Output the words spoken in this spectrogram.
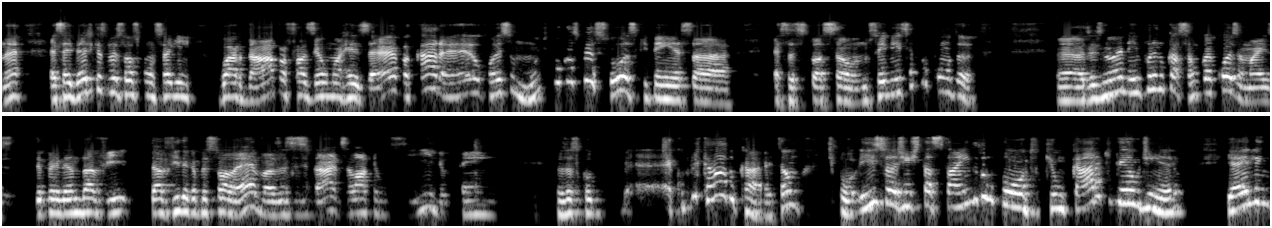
né? Essa ideia de que as pessoas conseguem guardar para fazer uma reserva, cara, eu conheço muito poucas pessoas que têm essa, essa situação. Não sei nem se é por conta, é, às vezes não é nem por educação, qualquer coisa, mas dependendo da, vi, da vida que a pessoa leva, as necessidades, sei lá, tem um filho, tem é complicado, cara. Então, tipo, isso a gente está saindo de um ponto que um cara que ganha o dinheiro, e aí ele,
